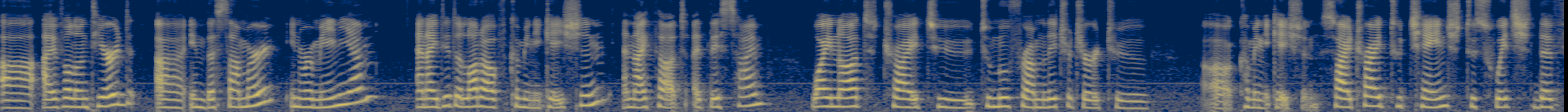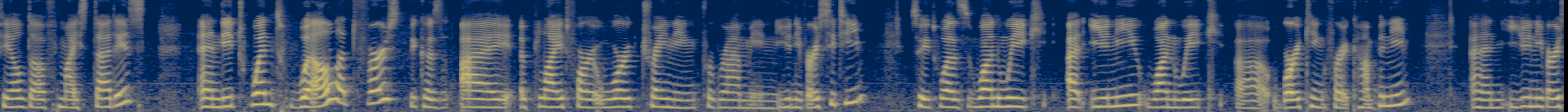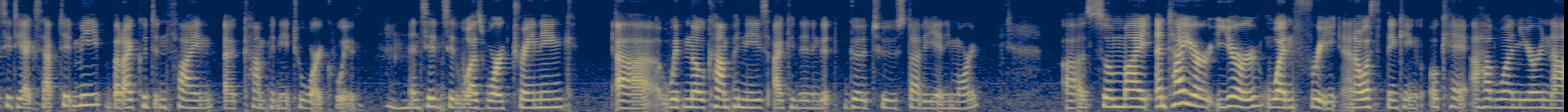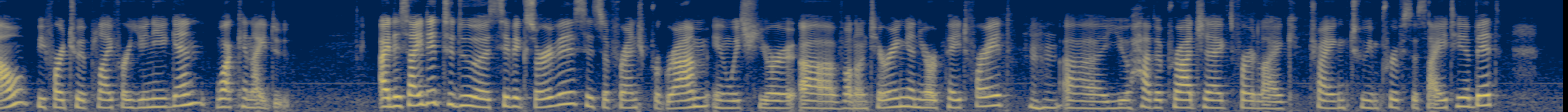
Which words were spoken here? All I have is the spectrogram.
Uh, I volunteered uh, in the summer in Romania and I did a lot of communication. And I thought at this time, why not try to, to move from literature to uh, communication. So I tried to change, to switch the field of my studies. And it went well at first because I applied for a work training program in university. So it was one week at uni, one week uh, working for a company. And university accepted me, but I couldn't find a company to work with. Mm-hmm. And since it was work training, uh, with no companies, I couldn't go to study anymore. Uh, so my entire year went free, and I was thinking, okay, I have one year now before to apply for uni again. What can I do? I decided to do a civic service. It's a French program in which you're uh, volunteering and you're paid for it. Mm-hmm. Uh, you have a project for like trying to improve society a bit.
